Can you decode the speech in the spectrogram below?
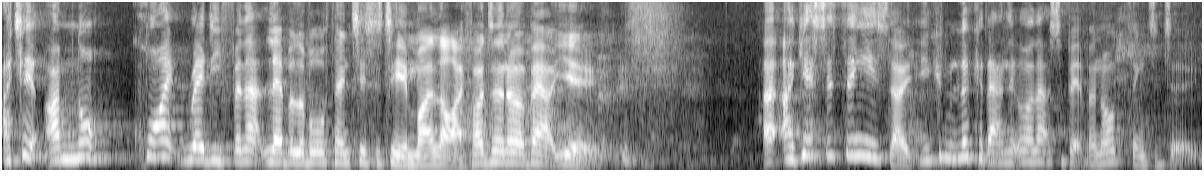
I tell you, I'm not quite ready for that level of authenticity in my life. I don't know about you. I guess the thing is, though, you can look at that and think, oh, that's a bit of an odd thing to do.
